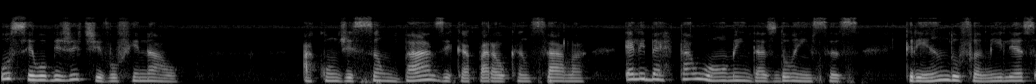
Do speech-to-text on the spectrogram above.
o seu objetivo final. A condição básica para alcançá-la é libertar o homem das doenças, criando famílias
